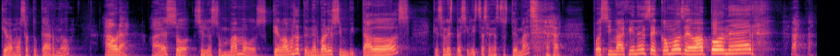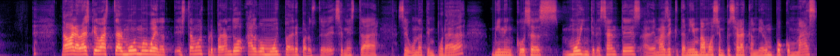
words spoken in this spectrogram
que vamos a tocar, ¿no? Ahora, a eso, si lo sumamos, que vamos a tener varios invitados que son especialistas en estos temas, pues imagínense cómo se va a poner. no, la verdad es que va a estar muy, muy bueno. Estamos preparando algo muy padre para ustedes en esta segunda temporada. Vienen cosas muy interesantes, además de que también vamos a empezar a cambiar un poco más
